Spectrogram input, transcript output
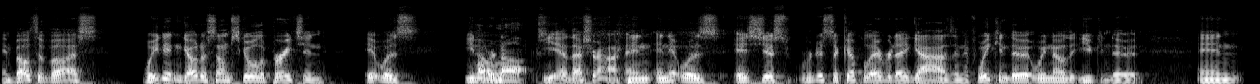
and both of us we didn't go to some school of preaching. It was you know Hard knocks. yeah, that's right. And and it was it's just we're just a couple of everyday guys and if we can do it, we know that you can do it. And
